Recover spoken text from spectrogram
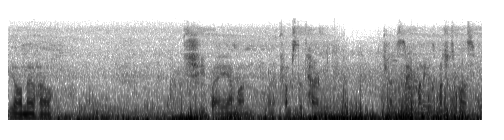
y'all know how cheap I am on when it comes to tackle. Trying to save money as much as possible.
